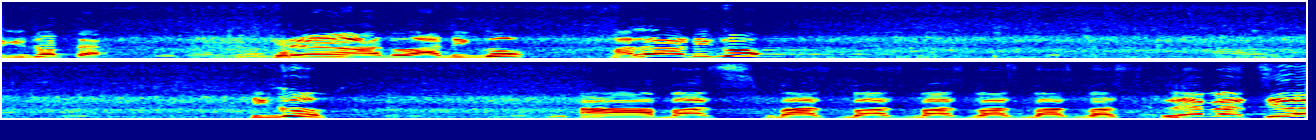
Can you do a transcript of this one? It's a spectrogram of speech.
ఇది వస్తా కిరణ్ అటు అటు ఇగ్గు మళ్ళీ అటు ఇగ్గు ఇగ్గు ఆ, బస్ బస్ బస్ బస్ బస్ బస్ బస్ లేపే సీదా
